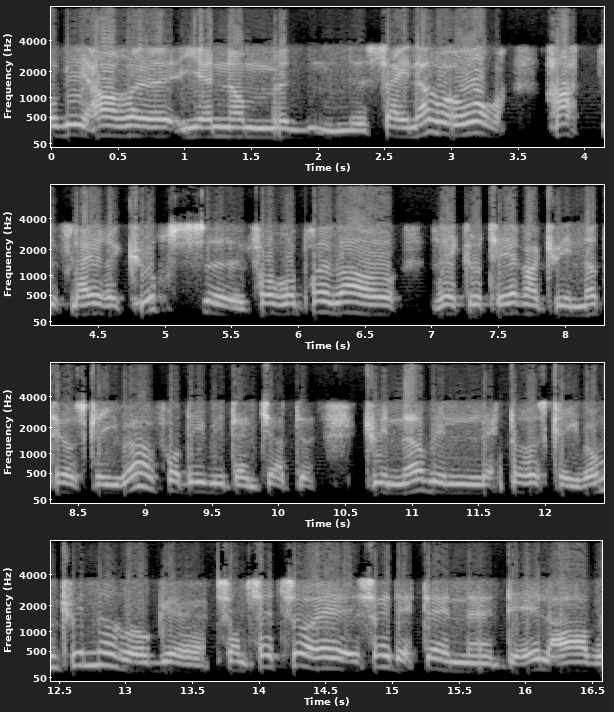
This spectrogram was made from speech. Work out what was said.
Og vi har uh, gjennom senere år hatt flere kurs uh, for å prøve å rekruttere kvinner til å skrive, fordi vi tenker at kvinner vil lettere skrive om kvinner. og Sånn sett så er, så er dette en del av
